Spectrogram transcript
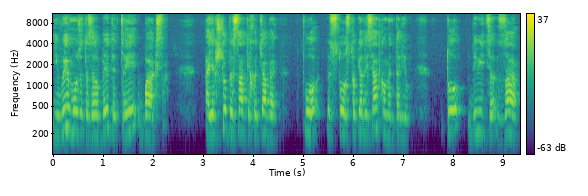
І ви можете заробити 3 бакса. А якщо писати хоча б по 100-150 коментарів, то дивіться, за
